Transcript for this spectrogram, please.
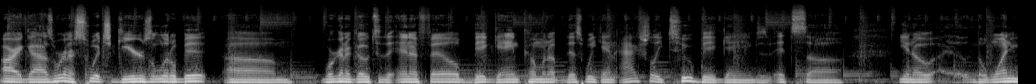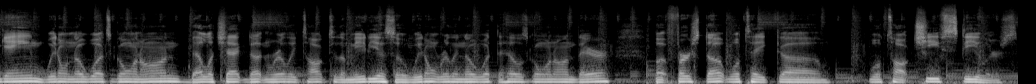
All right, guys, we're going to switch gears a little bit. Um, we're going to go to the NFL. Big game coming up this weekend. Actually, two big games. It's uh, you know, the one game we don't know what's going on. Belichick doesn't really talk to the media, so we don't really know what the hell's going on there. But first up, we'll take uh, we'll talk Chiefs Steelers.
